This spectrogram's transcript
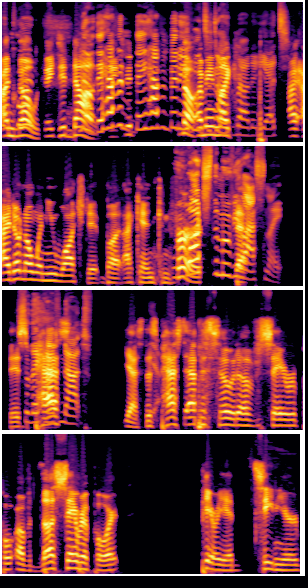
Uh, record? no, they did not. no, they haven't. did- They haven't been No, able I mean, to talk like, about it yet. I, I don't know when you watched it, but I can we confirm watched the movie last night, this so they past have not. yes, this Yeah. past episode of Say Report of the Say Report, period, senior,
